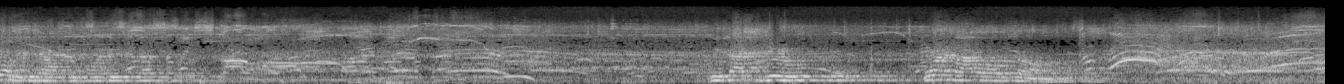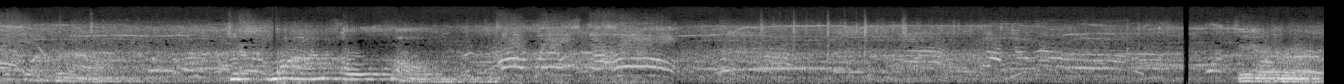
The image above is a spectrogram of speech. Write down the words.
get on, we do something. We'd to do one of our old songs. Just one for now. Just one old song. I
